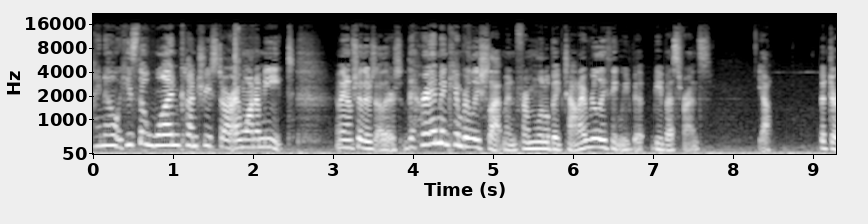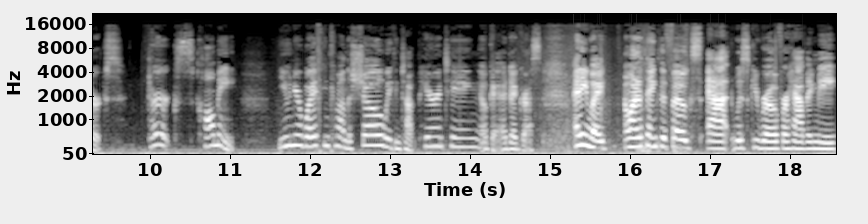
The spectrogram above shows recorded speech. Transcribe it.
I know. He's the one country star I want to meet. I mean, I'm sure there's others. The him and Kimberly Schlapman from Little Big Town. I really think we'd be best friends. Yeah. But Dierks, Dierks, call me. You and your wife can come on the show. We can talk parenting. Okay, I digress. Anyway, I want to thank the folks at Whiskey Row for having me.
